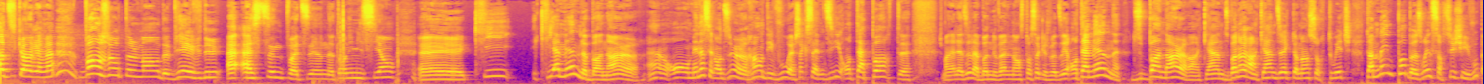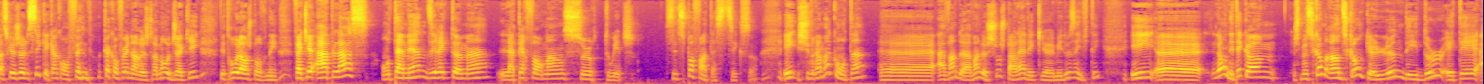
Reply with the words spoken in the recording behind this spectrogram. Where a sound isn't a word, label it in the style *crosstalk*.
Entendu carrément. Bonjour tout le monde, bienvenue à Astin Potine, ton émission euh, qui qui amène le bonheur. Hein? On, maintenant, c'est rendu un rendez-vous à chaque samedi. On t'apporte, je m'en allais dire la bonne nouvelle, non, c'est pas ça que je veux dire. On t'amène du bonheur en canne, du bonheur en canne directement sur Twitch. T'as même pas besoin de sortir chez vous parce que je le sais que quand on fait, *laughs* quand on fait un enregistrement au jockey, t'es trop large pour venir. Fait que à la place, on t'amène directement la performance sur Twitch. C'est-tu pas fantastique, ça? Et je suis vraiment content. Euh, avant, de, le show, je parlais avec euh, mes deux invités. Et euh, là, on était comme. Je me suis comme rendu compte que l'une des deux était.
